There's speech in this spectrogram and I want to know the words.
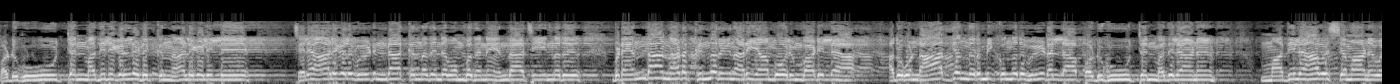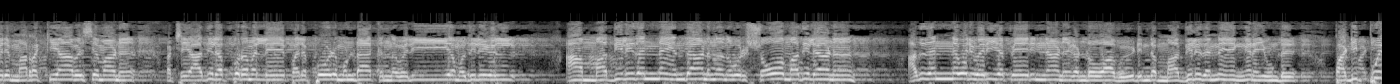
പടുകൂറ്റൻ മതിലുകൾ എടുക്കുന്ന ആളുകളില്ലേ? ചില ആളുകൾ വീടുണ്ടാക്കുന്നതിന്റെ മുമ്പ് തന്നെ എന്താ ചെയ്യുന്നത്? ഇവിടെ എന്താ നടക്കുന്നത് എന്ന് അറിയാൻ പോലും പാടില്ല. അതുകൊണ്ട് ആദ്യം നിർമ്മിക്കുന്നത് വീടല്ല പടുകൂറ്റൻ മതിലാണ്. മതിലാവശ്യമാണ് ഒരു മറക്കി ആവശ്യമാണ്. പക്ഷെ അതിലപ്പുറമല്ലേ പലപ്പോഴും ഉണ്ടാക്കുന്ന വലിയ മതിലുകൾ. ആ മതിൽ തന്നെ എന്താണെന്ന് ഒരു ഷോ മതിലാണ്. അത് തന്നെ ഒരു വലിയ പേരിനാണ് കണ്ടോ ആ വീടിന്റെ മതിൽ തന്നെ എങ്ങനെയുണ്ട്? പഠിപ്പുര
